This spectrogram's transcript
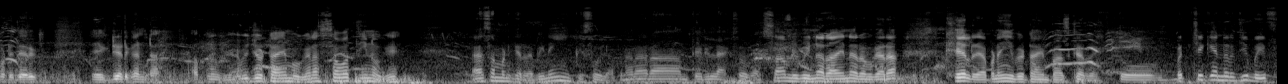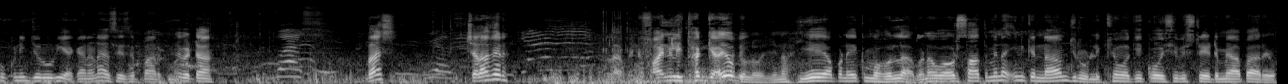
थोड़ी देर एक डेढ़ घंटा। अपने अभी जो टाइम हो गया ना सवा तीन हो गए। ऐसा मन कर रहा है भी नहीं पे सो जा अपना ना आराम से रिलैक्स होगा सामने भी ना राइनर वगैरह खेल रहे अपने यहीं पे टाइम पास कर रहे हैं। तो बच्चे की एनर्जी भाई फूकनी ज़रूरी है कहना ना ऐसे ऐसे पार्क में। बेटा बस? बस चला फिर? फाइनली थक गया हो चलो जी ना ये अपने एक मोहल्ला बना हुआ और साथ में ना इनके नाम ज़रूर लिखे हुआ कि कोई सी भी स्टेट में आप आ रहे हो।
